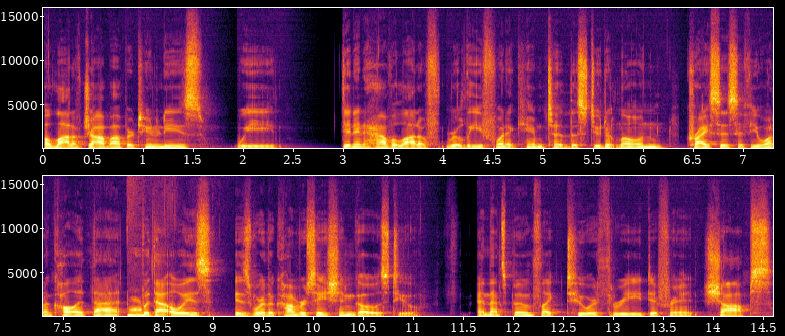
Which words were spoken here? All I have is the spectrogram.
a lot of job opportunities. We didn't have a lot of relief when it came to the student loan crisis, if you want to call it that. Yeah. But that always is where the conversation goes to. And that's been with like two or three different shops,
